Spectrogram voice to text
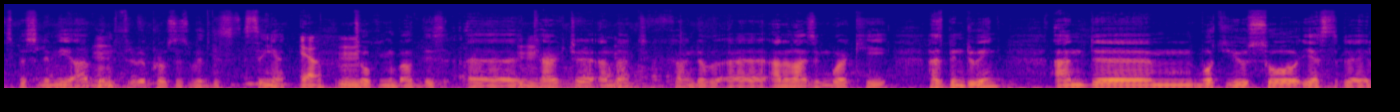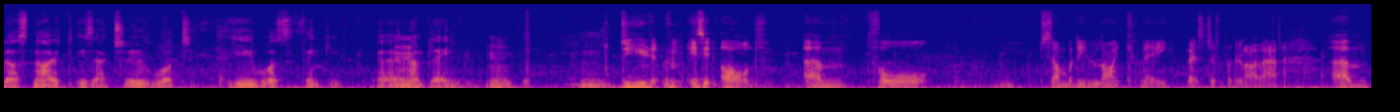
especially me, I've been through a process with this singer, yeah, mm, talking about this uh, character and that kind of uh, analyzing work he has been doing. And um, what you saw yesterday, last night, is actually what he was thinking uh, and playing. Do you? Is it odd um, for somebody like me? Let's just put it like that. Um,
